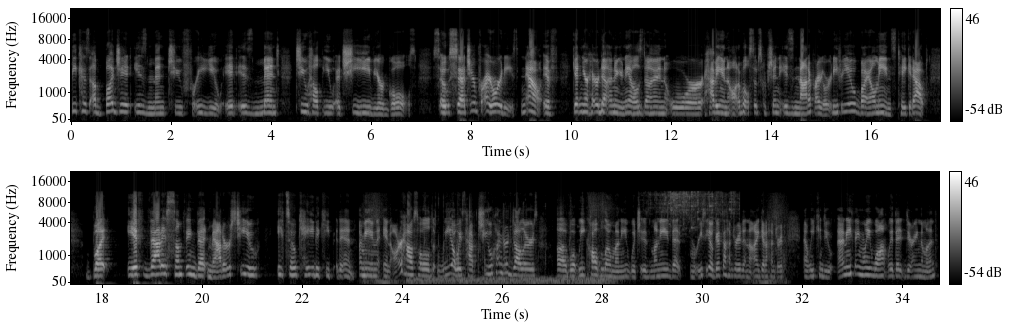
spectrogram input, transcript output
because a budget is meant to free you. It is meant to help you achieve your goals. So set your priorities. Now, if getting your hair done or your nails done or having an Audible subscription is not a priority for you, by all means, take it out. But if that is something that matters to you, it's okay to keep it in. I mean, in our household, we always have $200 of what we call blow money, which is money that Mauricio gets 100 and I get 100, and we can do anything we want with it during the month.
